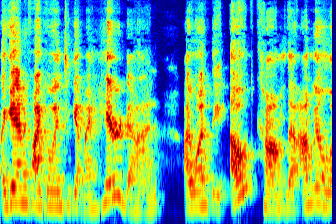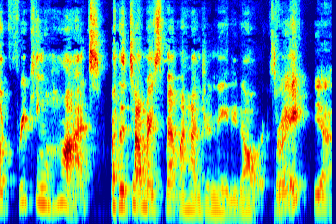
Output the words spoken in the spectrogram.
again, if I go in to get my hair done, I want the outcome that I'm going to look freaking hot by the time I spent my $180, right? right? Yeah.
